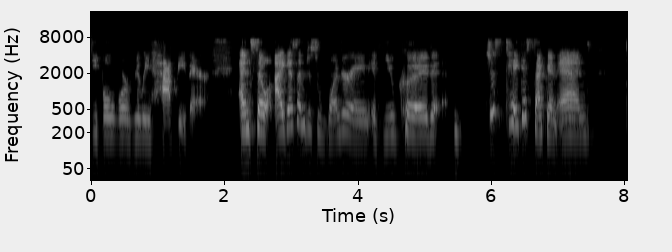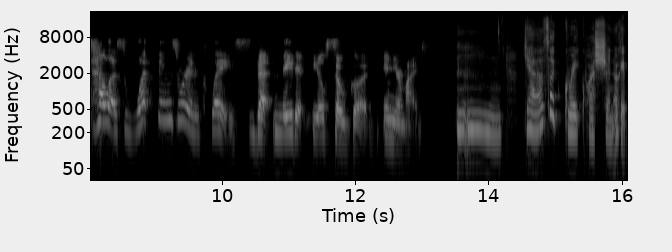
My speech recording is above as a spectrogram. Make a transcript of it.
people were really happy there. And so I guess I'm just wondering if you could just take a second and tell us what things were in place that made it feel so good in your mind. Mm-mm. Yeah, that's a great question. Okay,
